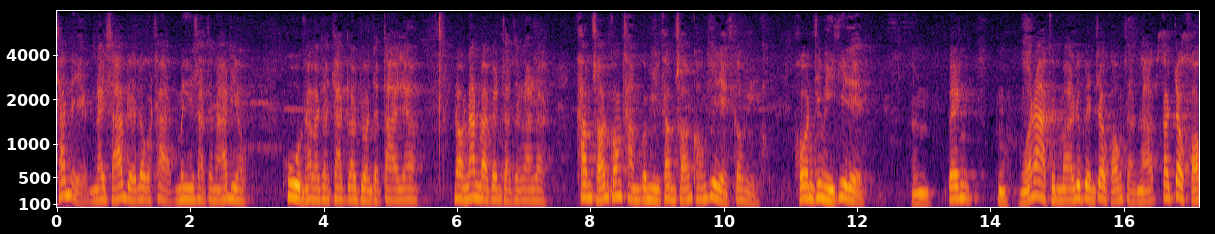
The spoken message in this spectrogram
ชั้นเอกในสามเดือนโลกธาตุมีศาสนาเดียว พูดธรรมชัดๆเราจวนจะตายแล้ว นอกนั้นมาเป็นศาสนาละคำสอนของธรรมก็มีคำสอนของกิเลสก็มี คนที่มีกิเลสเป็นหัวหน้าขึ้นมาหรือเป็นเจ้าของศาสนา ก็เจ้าของ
